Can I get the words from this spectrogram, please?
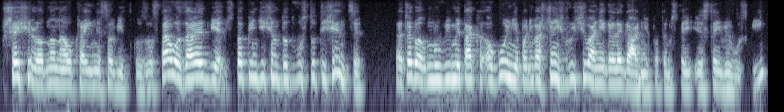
przesielono na Ukrainę sowiecką. Zostało zaledwie 150 do 200 tysięcy. Dlaczego mówimy tak ogólnie? Ponieważ część wróciła nielegalnie potem z tej, z tej wywózki.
